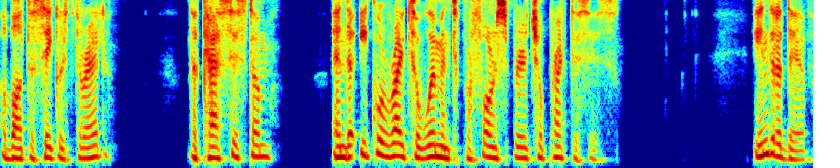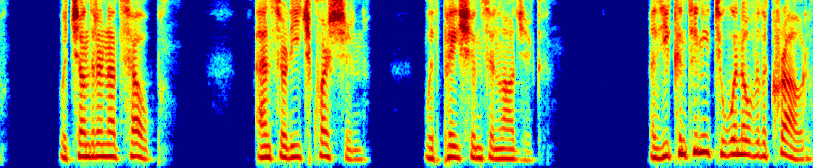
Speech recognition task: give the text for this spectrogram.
about the sacred thread, the caste system, and the equal rights of women to perform spiritual practices. Indradev, with Chandranath's help, answered each question with patience and logic. As he continued to win over the crowd,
